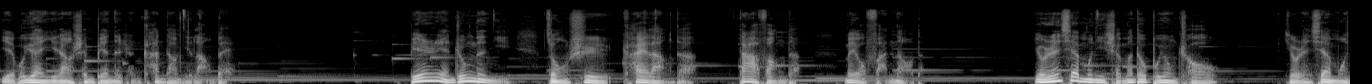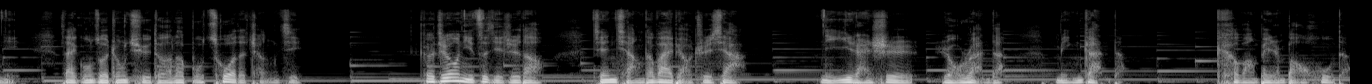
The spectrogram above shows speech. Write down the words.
也不愿意让身边的人看到你狼狈。别人眼中的你总是开朗的、大方的、没有烦恼的。有人羡慕你什么都不用愁，有人羡慕你在工作中取得了不错的成绩。可只有你自己知道，坚强的外表之下，你依然是柔软的、敏感的，渴望被人保护的。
